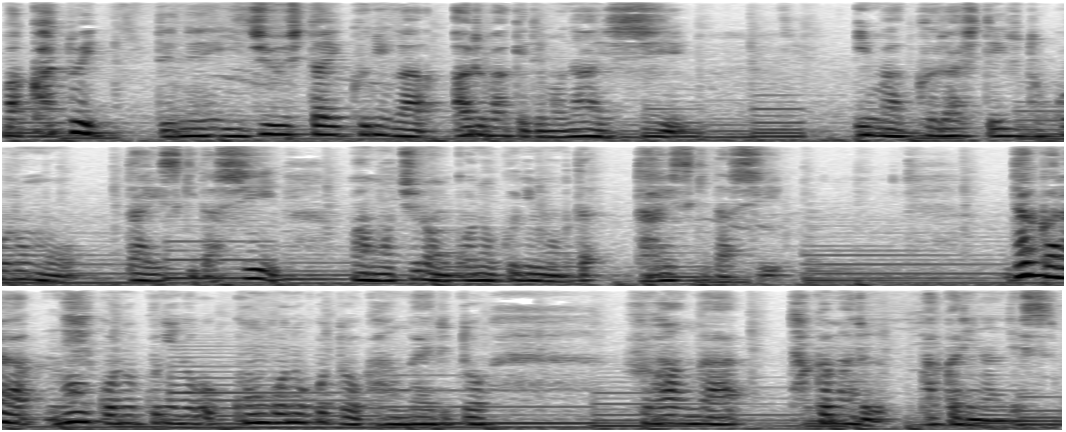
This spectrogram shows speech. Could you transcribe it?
まあ、かといってね移住したい国があるわけでもないし今暮らしているところも大好きだし、まあ、もちろんこの国も大好きだしだからねこの国の今後のことを考えると不安が高まるばかりなんです。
